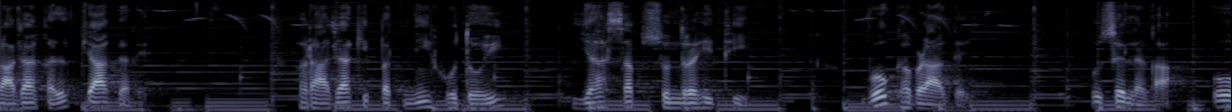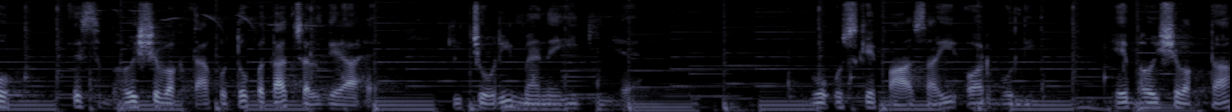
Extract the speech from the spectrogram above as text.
राजा कल क्या करे? राजा की पत्नी हुदोई, यह सब सुन रही थी। वो घबरा गई। उसे लगा, ओह, इस भविष्य वक्ता को तो पता चल गया है कि चोरी मैंने ही की है। वो उसके पास आई और बोली हे भविष्य वक्ता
